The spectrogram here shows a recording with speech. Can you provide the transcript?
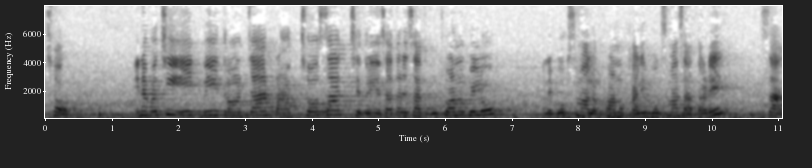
છ. એના પછી એક, બે, ત્રણ, ચાર, પાંચ, છ, સાત છે. તો અહીંયા સાતડે સાત ઉઠવાનો પેલો અને બોક્સમાં લખવાનું ખાલી બોક્સમાં સાતડે સાત.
